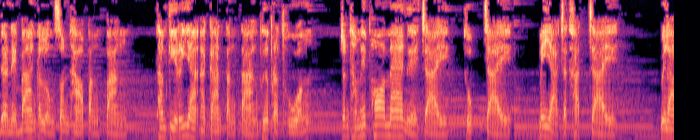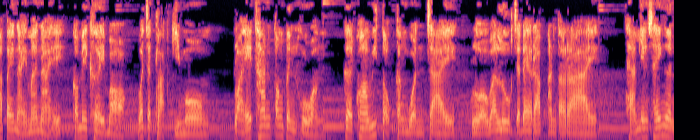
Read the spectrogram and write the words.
เดินในบ้านก็หลงส้นเท้าปังๆทำกิริยาอาการต่างๆ เพื่อประท้วง จนทำให้พ่อแม่เหนื่อยใจ ทุกข์ใจ ไม่อยากจะขัดใจ เวลาไปไหนมาไหนก็ไม่เคยบอกว่าจะกลับกี่โมง ปล่อยให้ท่านต้องเป็นห่วง เกิดความวิตกกังวลใจ กลัวว่าลูกจะได้รับอันตราย แถมยังใช้เงิน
